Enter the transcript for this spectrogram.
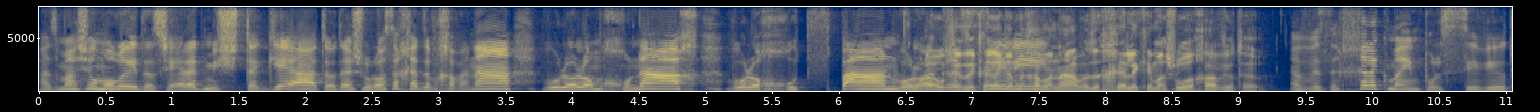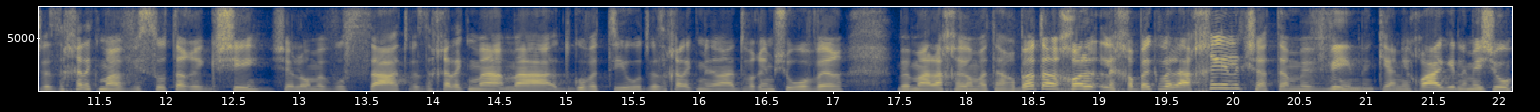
אז משהו מוריד, אז כשילד משתגע, אתה יודע שהוא לא עושה את זה בכוונה, והוא לא לא מחונך, והוא לא חוצפן, והוא לא אגרסיבי. אולי הוא עושה את זה כרגע בכוונה, אבל זה חלק ממשהו רחב יותר. וזה חלק מהאימפולסיביות, וזה חלק מהוויסות הרגשי שלא מבוסת, וזה חלק מה, מהתגובתיות, וזה חלק מהדברים שהוא עובר במהלך היום, ואתה הרבה יותר יכול לחבק ולהכיל כשאתה מבין. כי אני יכולה להגיד למישהו,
